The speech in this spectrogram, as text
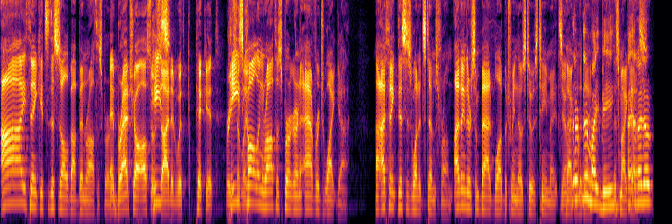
I think it's this is all about Ben Roethlisberger. And Bradshaw also He's- sided with Pickett recently. He's calling Roethlisberger an average white guy. I I think this is what it stems from. I think there's some bad blood between those two as teammates Yeah. back there, in the there day. might be. This is my I- And I don't,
